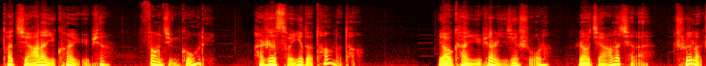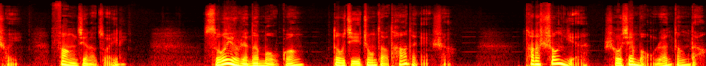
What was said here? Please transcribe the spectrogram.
他夹了一块鱼片放进锅里，还是随意的烫了烫，要看鱼片已经熟了，然后夹了起来，吹了吹，放进了嘴里。所有人的目光都集中到他的脸上，他的双眼首先猛然瞪大，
